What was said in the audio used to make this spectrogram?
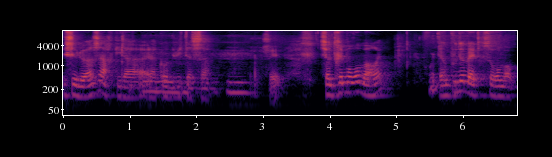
Et c'est le hasard qui l'a l'a conduite à ça. C'est c'est un très beau roman. Hein Oui. C'est un coup de maître, ce roman.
